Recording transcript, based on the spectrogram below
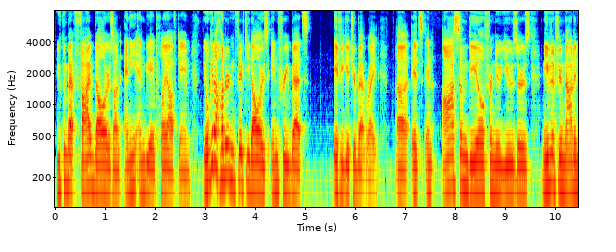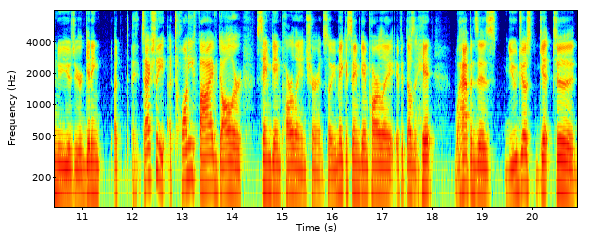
you can bet five dollars on any NBA playoff game. You'll get $150 in free bets if you get your bet right. Uh, it's an awesome deal for new users, and even if you're not a new user, you're getting a, it's actually a $25 same game parlay insurance. So you make a same game parlay. If it doesn't hit, what happens is you just get to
